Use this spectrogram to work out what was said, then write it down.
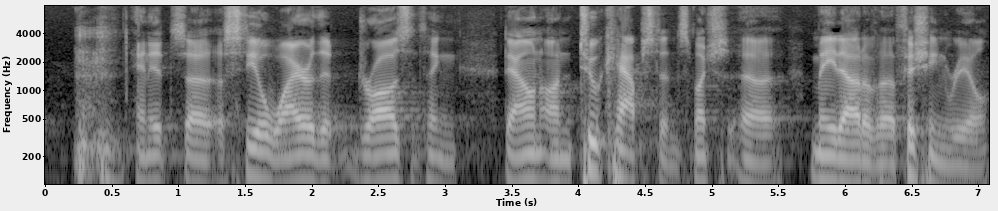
and it's a, a, steel wire that draws the thing down on two capstans, much uh, made out of a fishing reel.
